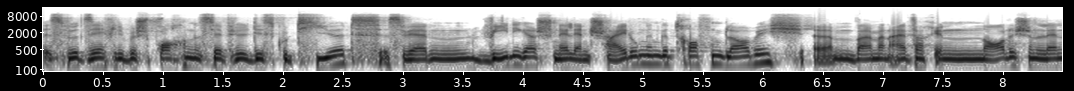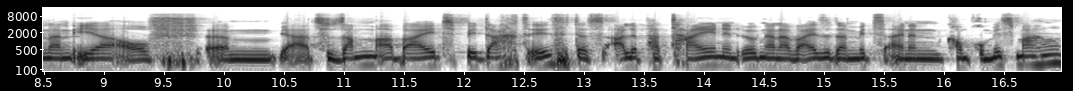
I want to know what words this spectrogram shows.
es wird sehr viel besprochen, es ist sehr viel diskutiert. Es werden weniger schnell Entscheidungen getroffen, glaube ich, ähm, weil man einfach in nordischen Ländern eher auf ähm, ja, Zusammenarbeit bedacht ist, dass alle Parteien in irgendeiner Weise damit einen Kompromiss machen.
